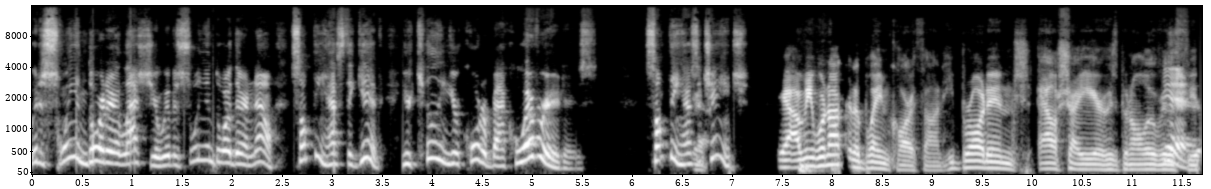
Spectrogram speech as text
We had a swinging door there last year. We have a swinging door there now. Something has to give. You're killing your quarterback, whoever it is. Something has Yeah. to change. Yeah, I mean, we're not going to blame Carthon. He brought in Al-Shaair, who's been all over Yeah. the field.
